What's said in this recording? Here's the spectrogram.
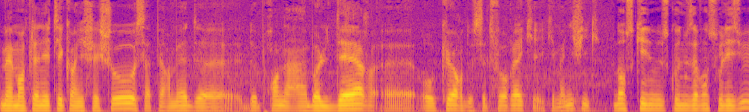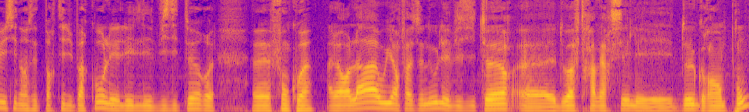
Même en plein été, quand il fait chaud, ça permet de, prendre un bol d'air euh, au cœur de cette forêt qui est, magnifique. Dans ce, ce, que nous avons sous les yeux ici, dans cette partie du parcours, les, visiteurs euh, font quoi? Alors là, oui, en face de nous, les visiteurs euh, doivent traverser les deux grands ponts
